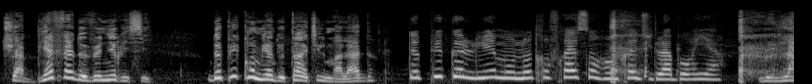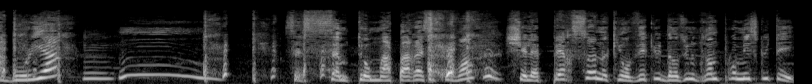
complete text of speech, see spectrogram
tu as bien fait de venir ici. Depuis combien de temps est-il malade? Depuis que lui et mon autre frère sont rentrés du laboria. Le laboria? Hmm. Ces symptômes apparaissent souvent chez les personnes qui ont vécu dans une grande promiscuité,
